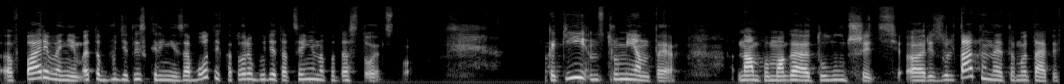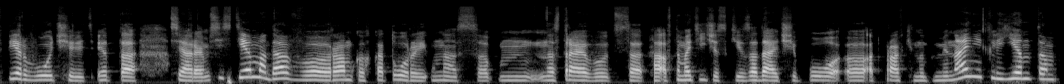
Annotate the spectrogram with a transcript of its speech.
э, впариванием, это будет искренней заботой, которая будет оценена по достоинству. Какие инструменты нам помогают улучшить а, результаты на этом этапе. В первую очередь это CRM-система, да, в рамках которой у нас настраиваются автоматические задачи по а, отправке напоминаний клиентам,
